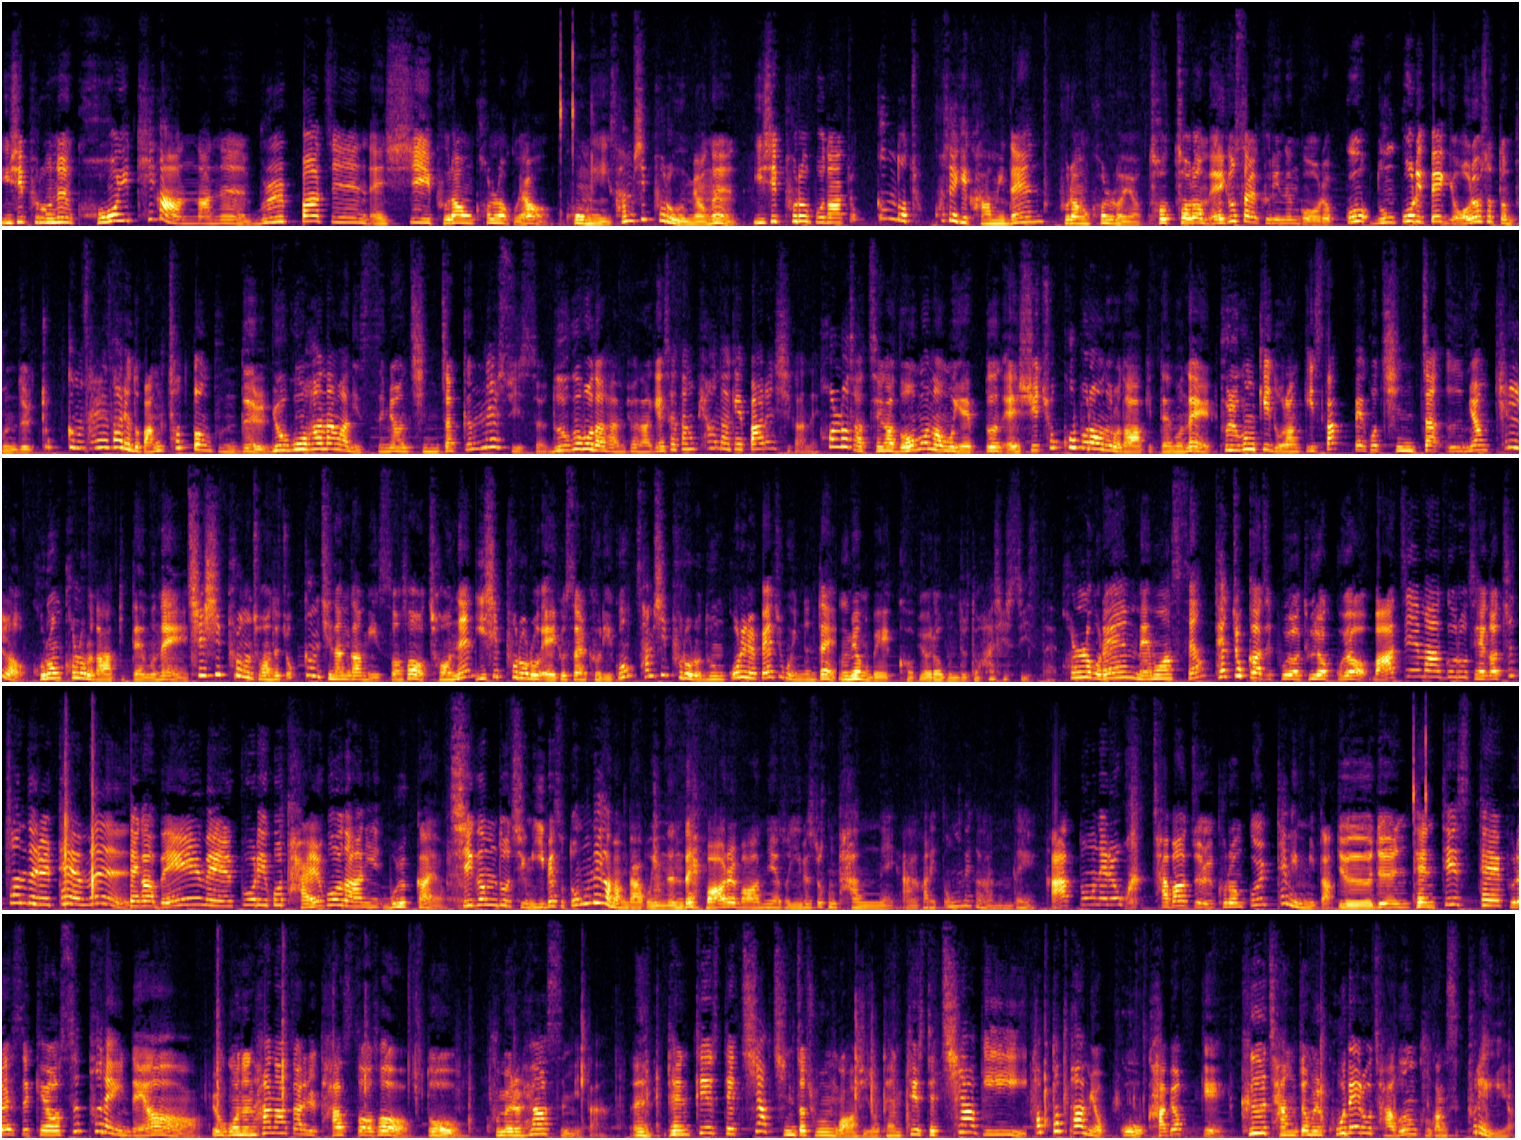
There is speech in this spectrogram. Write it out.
20%는 거의 티가 안 나는 물 빠진 ash 브라운 컬러고요. 02 30% 음영은 20%보다 조금 더 초코색이 가미된 브라운 컬러예요. 저처럼 애교살 그리는 거 어렵고 눈꼬리 빼기 어려우셨던 분들 조금 살살해도 망쳤던 분들 요거 하나만 있으면 진짜 끝낼 수 있어요. 누구보다 간편하게 세상 편하게 빠른 시간에 컬러 자체가 너무너무 예쁜 ash 초코 브라운으로 나왔기 때문에 붉은기 노란기 싹 빼고 진짜 음영 킬러 그런 컬러로 나왔기 때문에 70%는 저한테 조금 진한 감이 있어서 저는 20%로 애교살 그리고 30%로 눈꼬리를 빼주고 있는데 음영 메이크업 여러분들도 하실 수 있어요. 컬러그램 메모하세요. 색조까지 보여드렸고요. 마지막으로 제가 추천드릴 템은 제가 매일매일 뿌리고 달고 다니 뭘까요? 지금도 지금 입에서 똥내가 막 나고 있는데 말을 많이 해서 입에서 조금 단내. 아가리 똥내가 나는데 아 똥내를 확 잡아줄 그런 꿀템입니다. 뚜둔 덴티스테 breath care 스프레이인데요. 요거는 하나짜리를 다 써서 또 구매를 해왔습니다. 네, 덴티스테 치약 진짜 좋은 거 아시죠? 덴티스테 치약이 텁텁함이 없고 가볍게 그 장점을 그대로 잡은 구강 스프레이예요.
